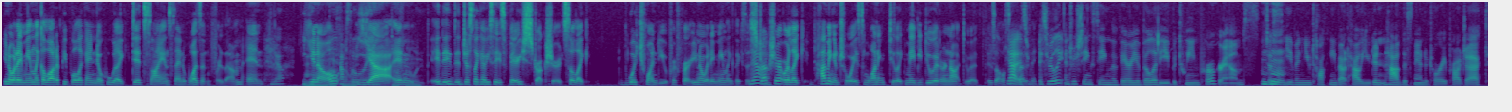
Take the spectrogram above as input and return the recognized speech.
you know what I mean like a lot of people like I know who like did science and it wasn't for them and Yeah. You Mhm, know. Absolutely. yeah Definitely. and it, it just like how you say it's very structured so like which one do you prefer you know what I mean like like the Yeah. structure or like having a choice wanting to like maybe do it or not do it is also yeah, it's, thing it's really interesting seeing the variability between programs. Mhm. Just even you talking about how you didn't have this mandatory project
